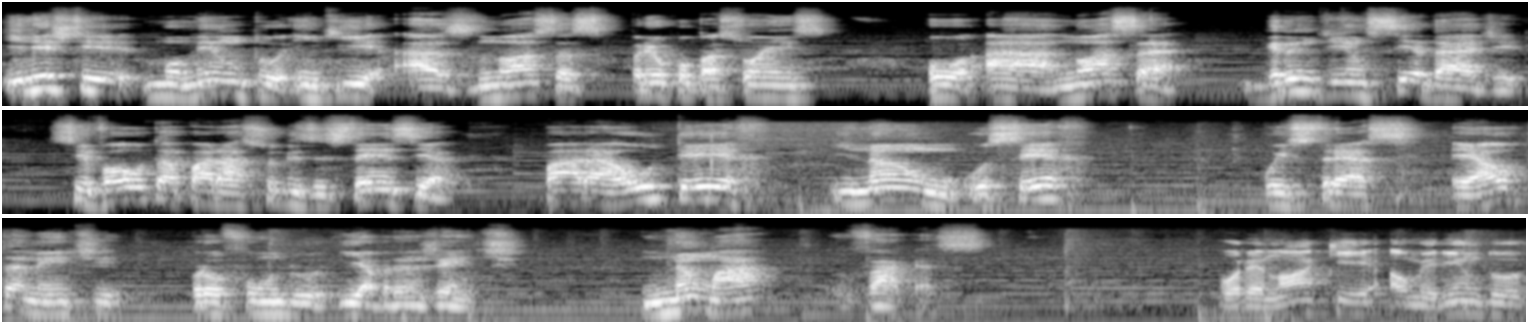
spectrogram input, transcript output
E neste momento em que as nossas preocupações ou a nossa grande ansiedade se volta para a subsistência, para o ter e não o ser, o estresse é altamente profundo e abrangente. Não há vagas. Por Enoque Almerindo,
